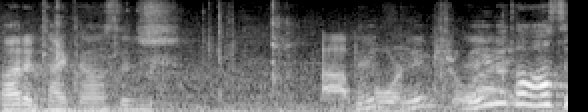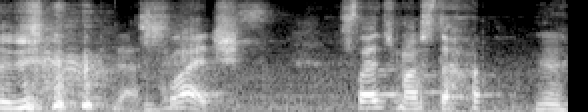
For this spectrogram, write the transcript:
I didn't take the hostage. Op Who, 4 who, who got the hostage? That's Sledge. Sledge must have. yeah.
